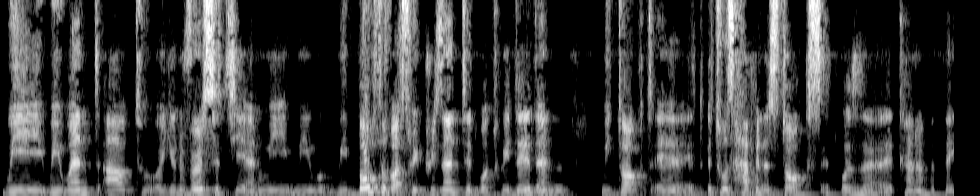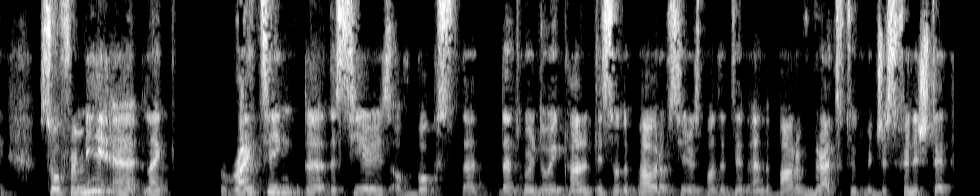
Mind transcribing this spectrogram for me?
we we went out to a university and we we we both of us we presented what we did and we talked. Uh, it, it, was happiness talks. It was a, a, kind of a thing. So for me, uh, like writing the the series of books that that we're doing currently. So the power of serious positive and the power of gratitude we just finished it.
